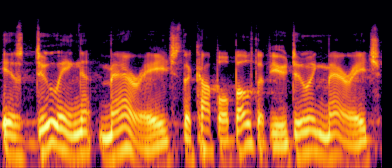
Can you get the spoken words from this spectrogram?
is doing marriage, the couple, both of you, doing marriage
